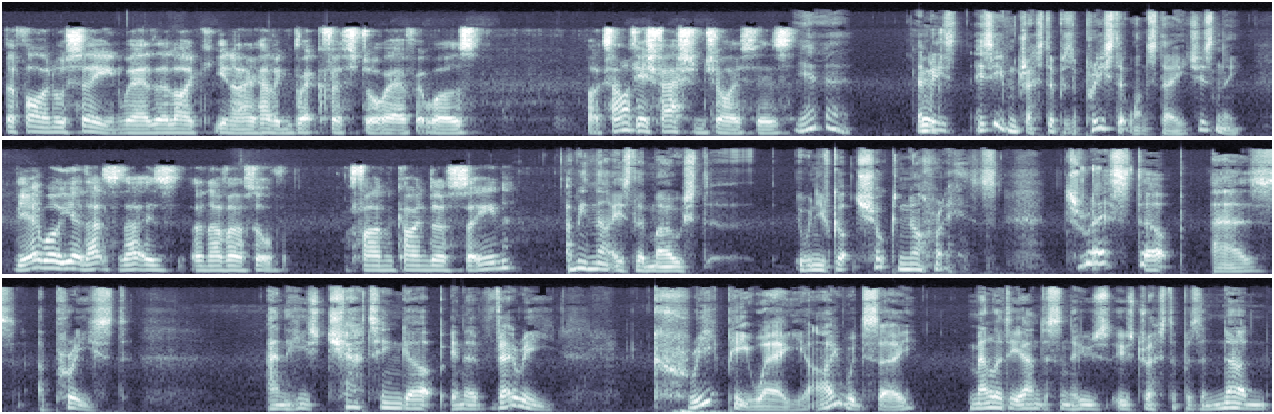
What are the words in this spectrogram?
the final scene where they're like, you know, having breakfast or whatever it was. Like some of his fashion choices. Yeah. I mean, he's, he's even dressed up as a priest at one stage, isn't he? Yeah, well, yeah, that's that is another sort of fun kind of scene. I mean, that is the most. When you've got Chuck Norris dressed up as a priest and he's chatting up in a very creepy way, I would say. Melody Anderson, who's who's dressed up as a nun,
